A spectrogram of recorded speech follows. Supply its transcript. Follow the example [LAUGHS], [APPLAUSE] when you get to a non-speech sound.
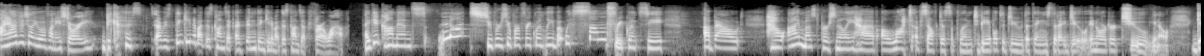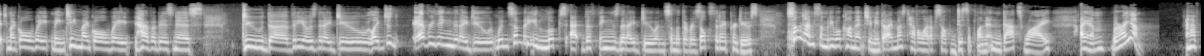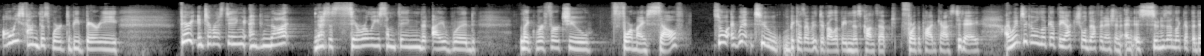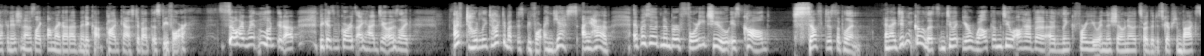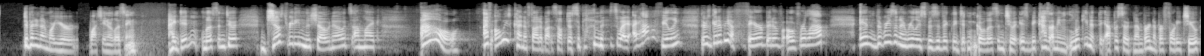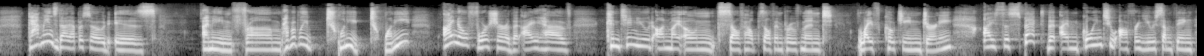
I have to tell you a funny story [LAUGHS] because I was thinking about this concept. I've been thinking about this concept for a while. I get comments, not super, super frequently, but with some frequency about how I must personally have a lot of self-discipline to be able to do the things that I do in order to, you know, get to my goal weight, maintain my goal weight, have a business, do the videos that I do, like just everything that I do. When somebody looks at the things that I do and some of the results that I produce, sometimes somebody will comment to me that I must have a lot of self-discipline and that's why I am where I am. And I've always found this word to be very very interesting and not necessarily something that I would like refer to for myself. So I went to, because I was developing this concept for the podcast today, I went to go look up the actual definition. And as soon as I looked up the definition, I was like, oh my God, I've made a podcast about this before. [LAUGHS] So I went and looked it up because, of course, I had to. I was like, I've totally talked about this before. And yes, I have. Episode number 42 is called Self Discipline. And I didn't go listen to it. You're welcome to. I'll have a, a link for you in the show notes or the description box, depending on where you're watching or listening. I didn't listen to it. Just reading the show notes, I'm like, oh, I've always kind of thought about self discipline [LAUGHS] this way. I have a feeling there's going to be a fair bit of overlap. And the reason I really specifically didn't go listen to it is because, I mean, looking at the episode number, number 42, that means that episode is, I mean, from probably 2020 I know for sure that I have continued on my own self help, self improvement, life coaching journey. I suspect that I'm going to offer you something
